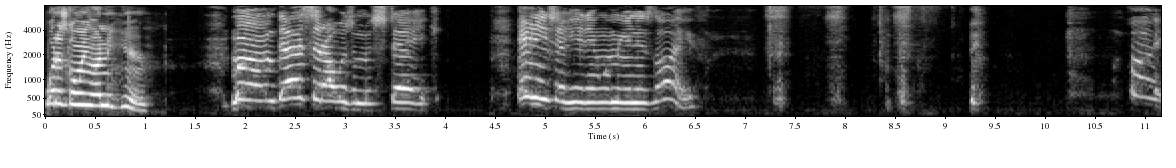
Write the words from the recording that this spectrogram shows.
What is going on in here? Mom, Dad said I was a mistake. And he said he didn't want me in his life. Why?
